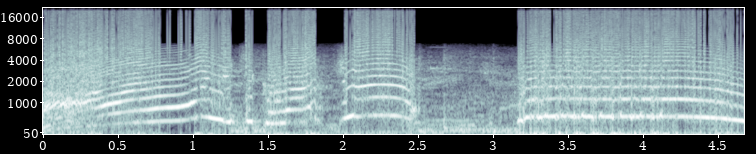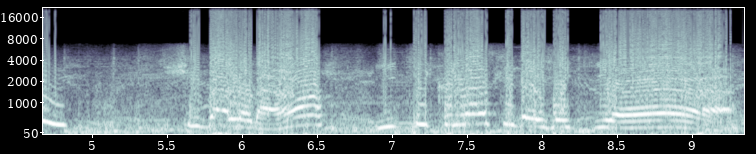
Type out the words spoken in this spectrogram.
아, 이제 그만하죠! 시발려나 이티 클라스다 이 새끼야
